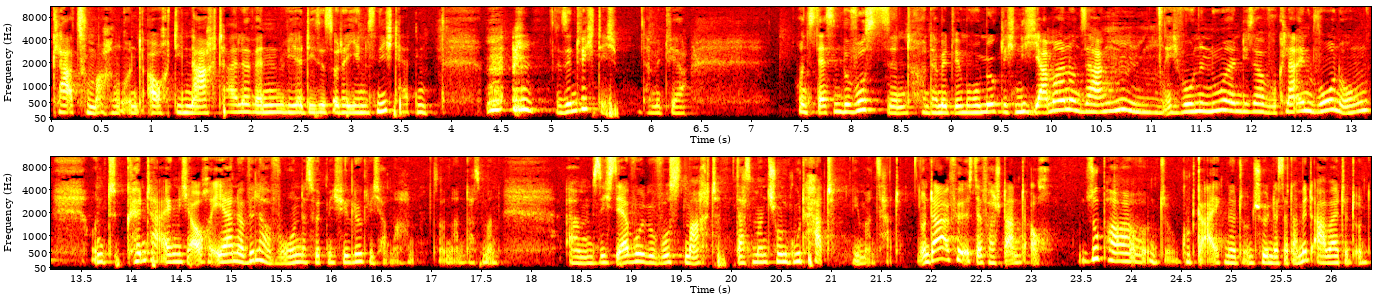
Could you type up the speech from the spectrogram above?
klar zu machen und auch die Nachteile, wenn wir dieses oder jenes nicht hätten, sind wichtig, damit wir uns dessen bewusst sind und damit wir womöglich nicht jammern und sagen, hm, ich wohne nur in dieser kleinen Wohnung und könnte eigentlich auch eher in einer Villa wohnen, das wird mich viel glücklicher machen, sondern dass man ähm, sich sehr wohl bewusst macht, dass man schon gut hat, wie man es hat. Und dafür ist der Verstand auch super und gut geeignet und schön, dass er da mitarbeitet und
